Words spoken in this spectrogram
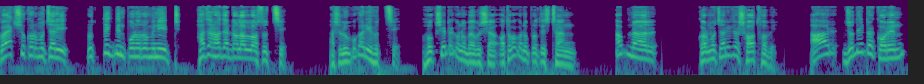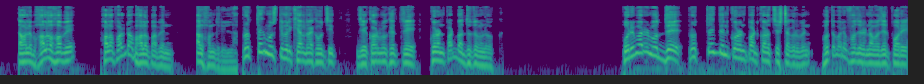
কয়েকশো কর্মচারী প্রত্যেক দিন পনেরো মিনিট হাজার হাজার ডলার লস হচ্ছে। আসলে উপকারী হচ্ছে। হোক সেটা কোনো ব্যবসা অথবা কোনো প্রতিষ্ঠান, আপনার কর্মচারীরা সৎ হবে। আর যদি এটা করেন, তাহলে ভালো হবে। ফলাফলটাও ভালো পাবেন। আলহামদুলিল্লাহ। প্রত্যেক মুসলিমের খেয়াল রাখা উচিত যে কর্মক্ষেত্রে কোরআন পাঠ বাধ্যতামূলক। পরিবারের মধ্যে প্রত্যেক দিন কোরআন পাঠ করার চেষ্টা করবেন। হতে পারে ফজরের নামাজের পরে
